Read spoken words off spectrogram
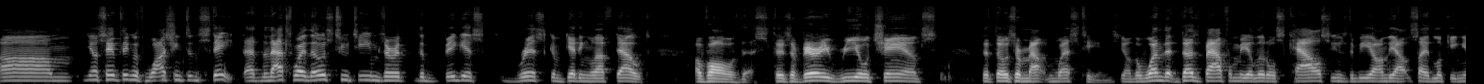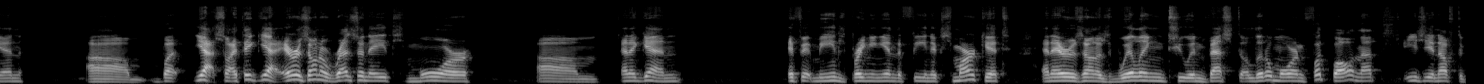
Um, you know, same thing with Washington State. That, that's why those two teams are at the biggest risk of getting left out of all of this. There's a very real chance that those are Mountain West teams. You know, the one that does baffle me a little is Cal seems to be on the outside looking in. Um, but yeah, so I think yeah, Arizona resonates more. Um, and again, if it means bringing in the Phoenix market and Arizona's willing to invest a little more in football, and that's easy enough to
